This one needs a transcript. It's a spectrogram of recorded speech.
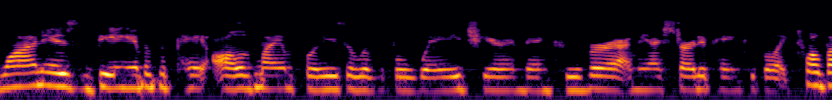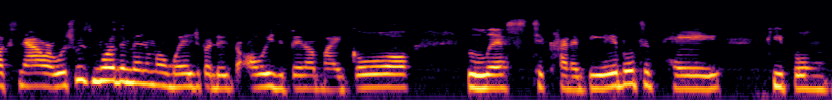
one is being able to pay all of my employees a livable wage here in Vancouver. I mean, I started paying people like 12 bucks an hour, which was more than minimum wage, but it's always been on my goal list to kind of be able to pay people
